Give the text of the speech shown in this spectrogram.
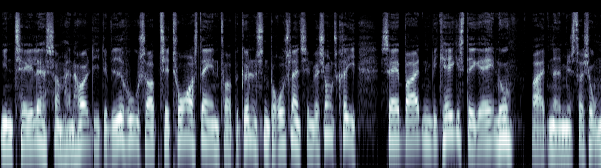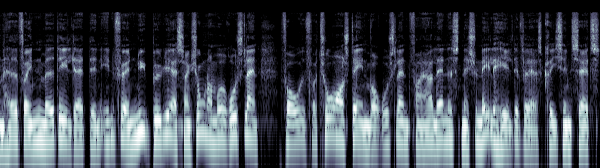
I en tale, som han holdt i det hvide hus op til toårsdagen for begyndelsen på Ruslands invasionskrig, sagde Biden, vi kan ikke stikke af nu. Biden-administrationen havde forinden meddelt, at den indfører en ny bølge af sanktioner mod Rusland forud for toårsdagen, hvor Rusland fejrer landets nationale helte for deres krigsindsats.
